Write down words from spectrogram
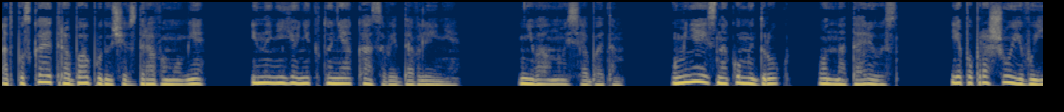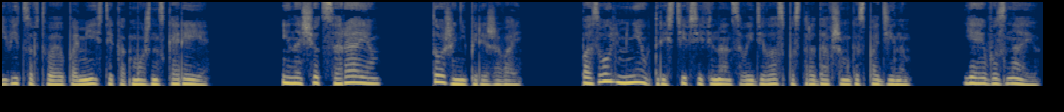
отпускает раба, будучи в здравом уме и на нее никто не оказывает давления. Не волнуйся об этом. У меня есть знакомый друг, он нотариус. Я попрошу его явиться в твое поместье как можно скорее. И насчет сарая тоже не переживай. Позволь мне утрясти все финансовые дела с пострадавшим господином. Я его знаю.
